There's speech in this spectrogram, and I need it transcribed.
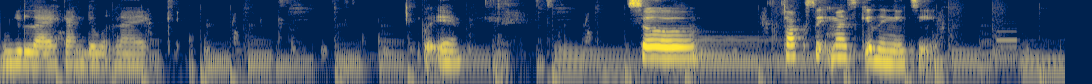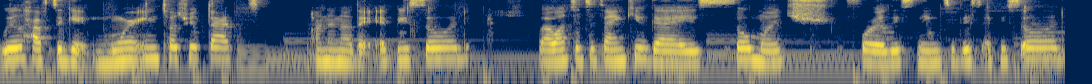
we like and don't like. But yeah. So toxic masculinity. We'll have to get more in touch with that on another episode. But I wanted to thank you guys so much for listening to this episode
